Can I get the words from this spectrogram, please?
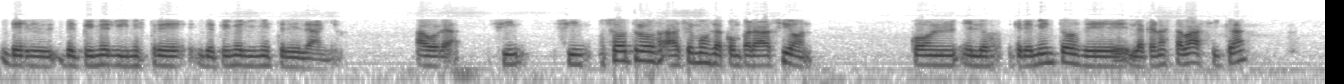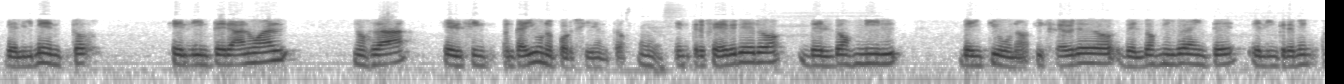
del, del primer bimestre del primer bimestre del año. Ahora, si, si nosotros hacemos la comparación con eh, los incrementos de la canasta básica de alimentos, el interanual nos da el 51%. Mm. Entre febrero del 2021 y febrero del 2020, el incremento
